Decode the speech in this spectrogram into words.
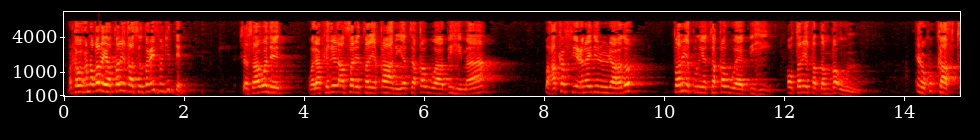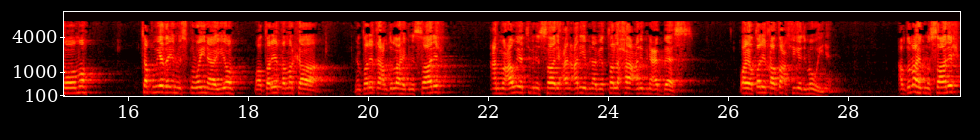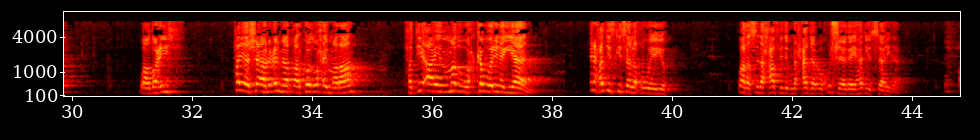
Marka wuxuu noqonayaa ariiqaasi daciifun jiddan. Sidaas aawadeed walaakin lilasari ariiqaani yataqawaa bihima. Waxaa ka fiicnayd inuu yidhaahdo ariiqun yataqawaa bihi oo ariiqa damba uun. Inuu ku kaaftoomo taqwiyada inuu isquweynaayo waa ariiqa markaa min ariiqi cabdullaahi bni saalix can mucaawiyati bni saalix can caliy bni abi talxa can ibni cabbaas waayo ariiqa dacfigeedu ma weyne. Cabdullaahi bnu saalix waa daciif. Ha yeeshee ahlucilmiga qaarkood waxay maraan haddii a'immadu wax ka warinayaan in xadiiskiisa la quweeyo waana sida xaafid ibnu xajar uu ku sheegay hadyu saariga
